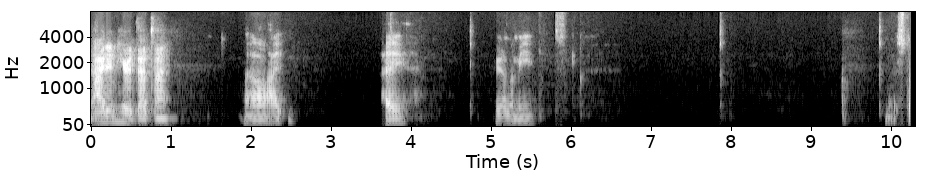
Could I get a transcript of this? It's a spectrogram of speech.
I didn't hear it that time. Uh, I, I, here, let me, stop.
